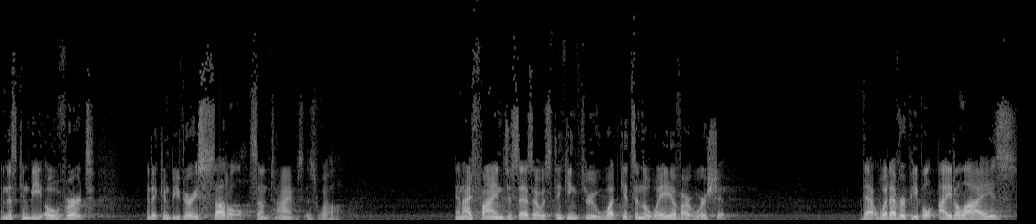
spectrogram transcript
And this can be overt and it can be very subtle sometimes as well. And I find, just as I was thinking through what gets in the way of our worship, that whatever people idolize,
